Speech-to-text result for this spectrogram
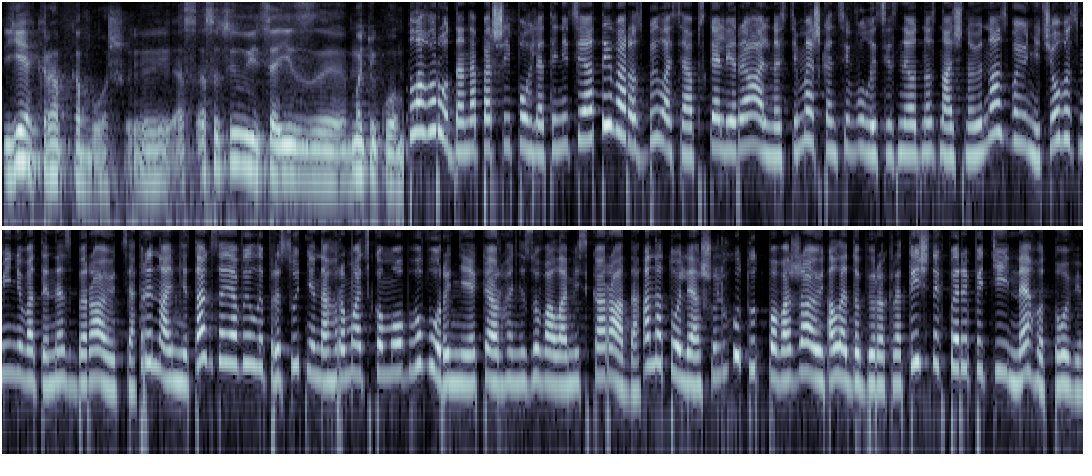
є крапка Бош, е, асоціюється із е, матюком. Благородна на перший погляд ініціатива розбилася об скелі реальності. Мешканці вулиці з неоднозначною назвою нічого змінювати не збираються. Принаймні так заявили присутні на громадському обговоренні, яке організувала міська рада. Анатолія Шульгу тут поважають, але до бюрократичних перипетій не готові.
